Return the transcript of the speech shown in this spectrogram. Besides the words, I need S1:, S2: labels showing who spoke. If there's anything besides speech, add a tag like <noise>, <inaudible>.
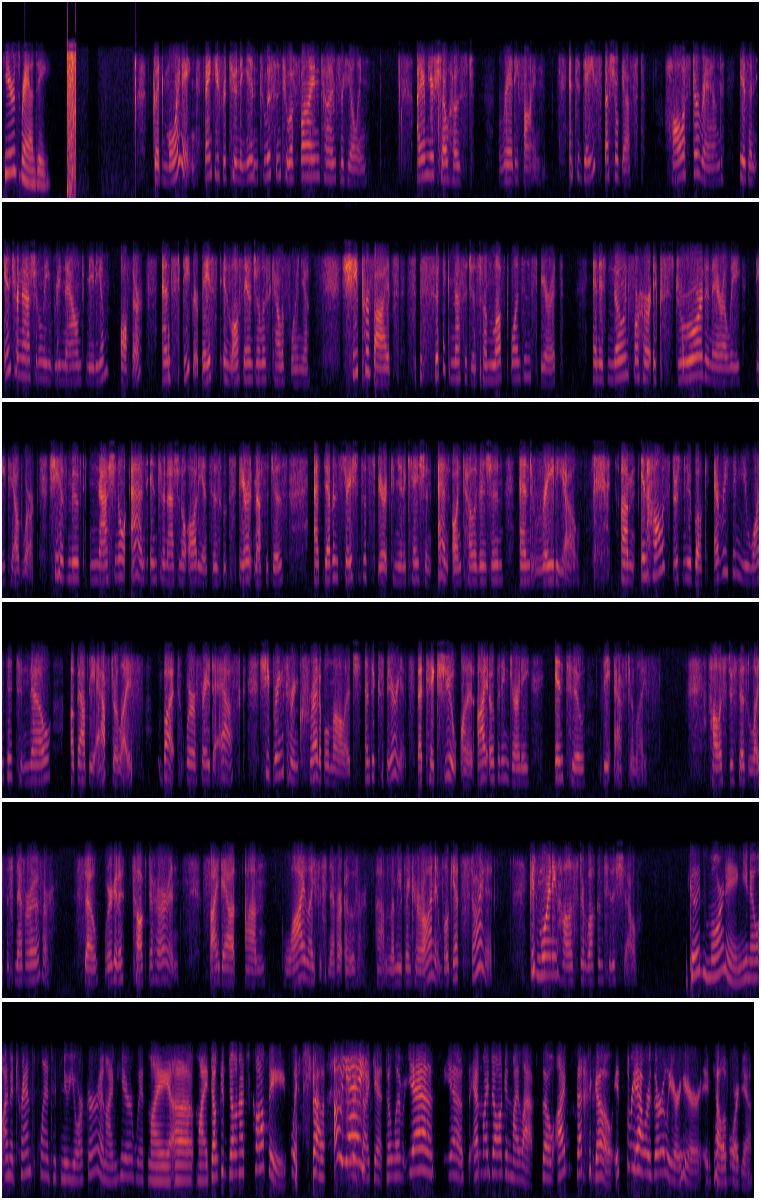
S1: here's Randy.
S2: Good morning. Thank you for tuning in to listen to A Fine Time for Healing. I am your show host, Randy Fine, and today's special guest, Hollister Rand, is an internationally renowned medium, author, and speaker based in Los Angeles, California. She provides specific messages from loved ones in spirit and is known for her extraordinarily detailed work. She has moved national and international audiences with spirit messages at demonstrations of spirit communication and on television and radio. Um, in Hollister's new book, Everything You Wanted to Know About the Afterlife, but were afraid to ask, she brings her incredible knowledge and experience that takes you on an eye opening journey into the afterlife. Hollister says life is never over. So we're going to talk to her and find out um, why life is never over. Um, let me bring her on and we'll get started. Good morning, Hollister. Welcome to the show.
S3: Good morning. You know, I'm a transplanted New Yorker, and I'm here with my uh my Dunkin' Donuts coffee, <laughs> which uh,
S2: oh yay,
S3: which I get delivered. Yes, yes, and my dog in my lap. So I'm set to go. <laughs> it's three hours earlier here in California.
